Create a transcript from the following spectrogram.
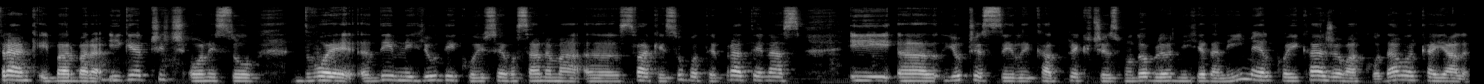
Frank i Barbara Igerčić. Oni su dvoje divnih ljudi koji se evo sa nama e, svake subote prate nas i e, jučer ili kad prekjučer smo dobili od njih jedan e-mail koji kaže ovako Davorka i Alen,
